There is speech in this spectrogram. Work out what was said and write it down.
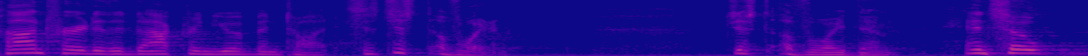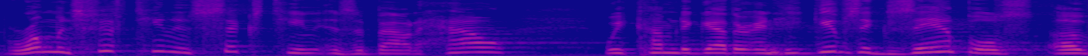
contrary to the doctrine you have been taught. He says, just avoid them. Just avoid them. And so Romans 15 and 16 is about how we come together, and he gives examples of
